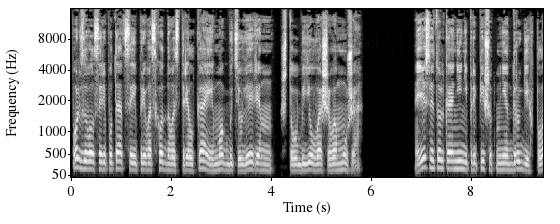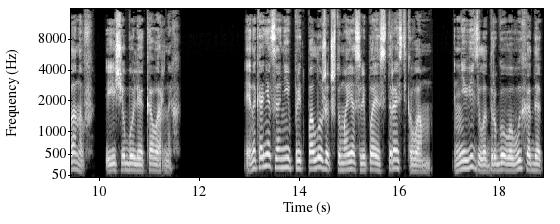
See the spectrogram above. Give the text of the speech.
пользовался репутацией превосходного стрелка и мог быть уверен, что убью вашего мужа. Если только они не припишут мне других планов, еще более коварных. И, наконец, они предположат, что моя слепая страсть к вам не видела другого выхода,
